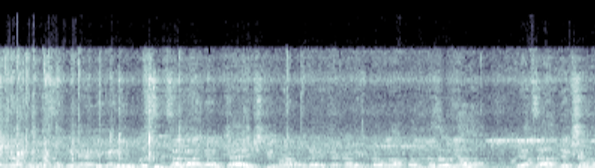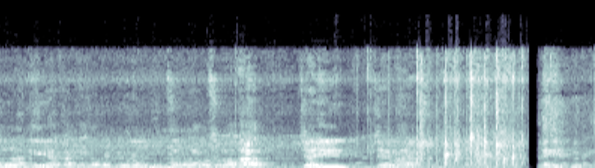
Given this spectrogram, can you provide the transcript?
एवढ्या मोठ्या संख्येने या ठिकाणी उपस्थित झाला आणि आमच्या एस टी महामंडळाच्या कार्यक्रमाला आपण हजर झाला. याचा अध्यक्ष म्हणून आणि या खात्याचा म्हणून तुमचं मनापासून आभार. जय हिंद जय महाराष्ट्र. जाहीर करतो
